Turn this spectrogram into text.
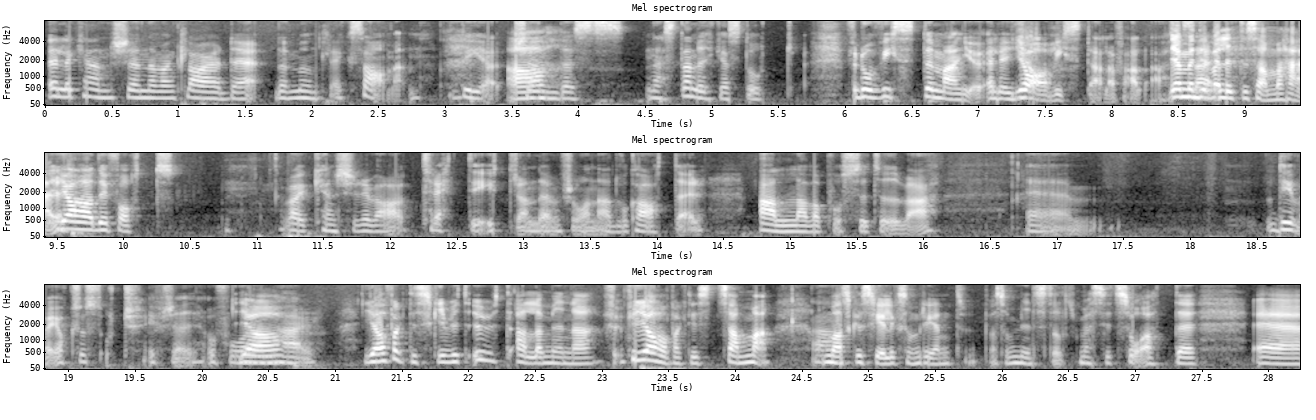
Eller kanske när man klarade den muntliga examen. Det Ja. kändes nästan lika stort. För då visste man ju, eller jag Ja. visste i alla fall. Ja men det här, var lite samma här. Jag hade fått, vad kanske det var, 30 yttranden från advokater. Alla var positiva. Ehm, det var ju också stort i och för sig att få Ja. den här. Jag har faktiskt skrivit ut alla mina, för, för jag har faktiskt samma. Ja. Om man ska se liksom rent alltså milstolpsmässigt så att eh,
